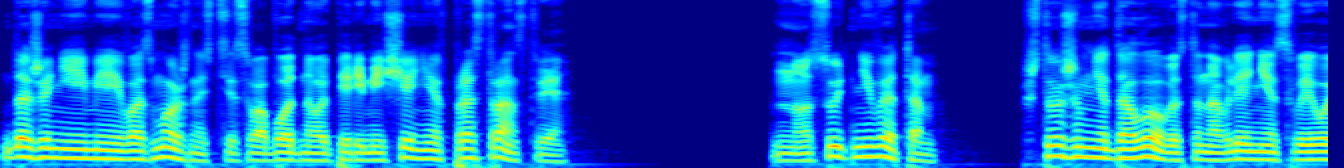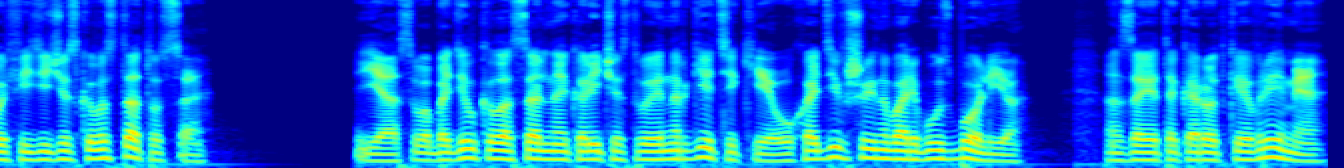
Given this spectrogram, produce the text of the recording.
даже не имея возможности свободного перемещения в пространстве. Но суть не в этом. Что же мне дало восстановление своего физического статуса? Я освободил колоссальное количество энергетики, уходившей на борьбу с болью. За это короткое время,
